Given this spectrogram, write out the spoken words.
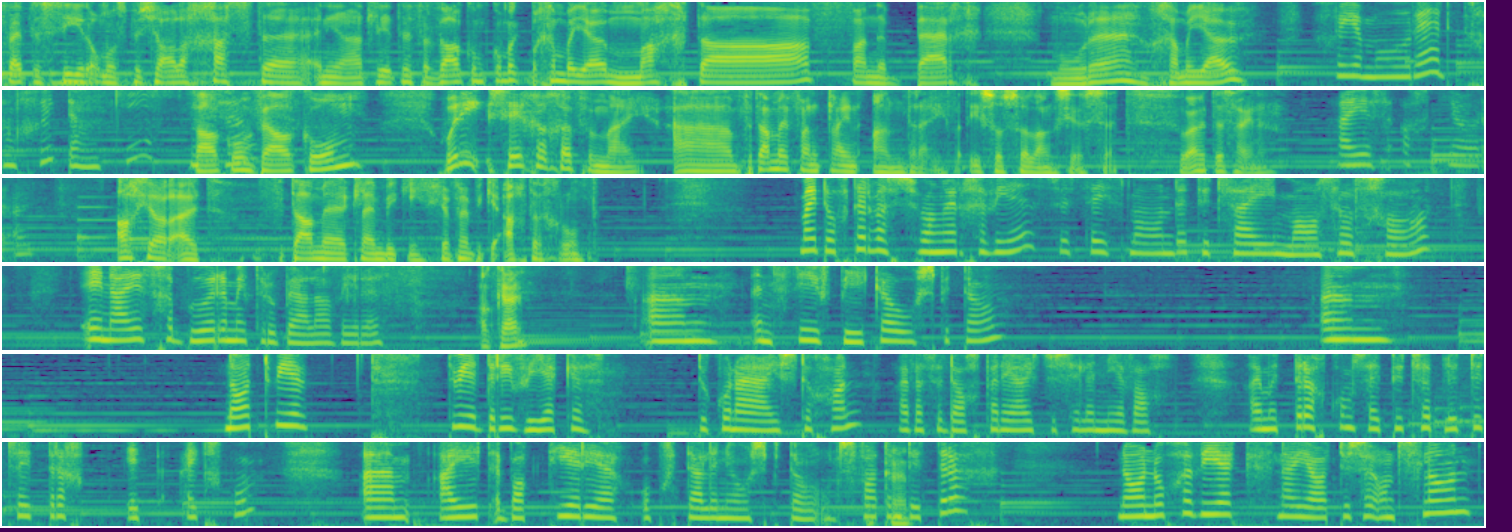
is baie plesier om ons spesiale gaste in die ateljee te verwelkom. Kom ek begin by jou Magda van der Berg. Môre, hoe gaan met jou? Goeiemôre, dit gaan goed, dankie. Welkom, welkom. Hoorie, sê gou vir my, ehm um, vertel my van klein Andre wat hier so so langs jou sit. Hoe oud is hy nou? Hy is 8 jaar oud. 8 jaar oud. Vertel my 'n klein bietjie, gee my 'n bietjie agtergrond. My dogter was swanger gewees, so 6 maande toe sy masels gehad en hy is gebore met rubella virus. OK. Um in Steve Biko Hospitaal. Um na 2 2 3 weke toe kon hy huis toe gaan. Hy was 'n dag by die huis toe sê hulle nee wag. Hy moet terugkom, sy toetse bloedtoets het terug het uitgekom. Um hy het 'n bakterie opgetel in die hospitaal. Ons vat hom Okay. toe terug. Na nog 'n week, nou ja, toe sy ontslaan.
